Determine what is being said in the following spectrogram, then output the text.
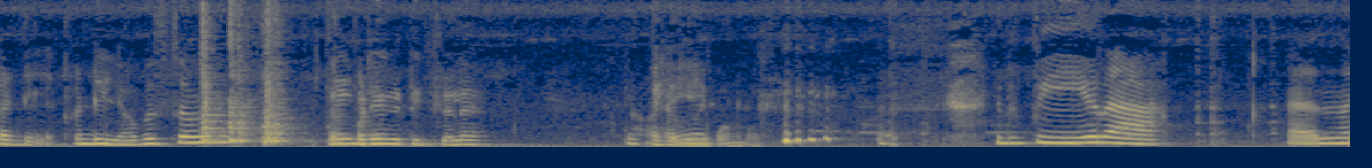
കണ്ടില്ല? കണ്ടില്ല? അവസാനം ഇത് പീറാ. എന്നാ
